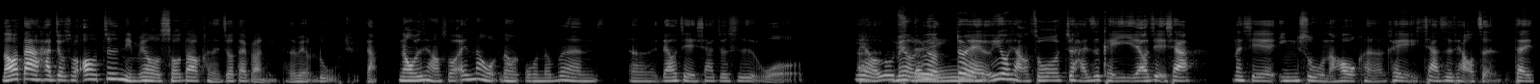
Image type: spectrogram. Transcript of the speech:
然后当然他就说：“哦，就是你没有收到，可能就代表你可能没有录取这样。”那我就想说：“哎、那我能我能不能呃了解一下，就是我呃没有录取没有没有的原因对，因为我想说，就还是可以了解一下那些因素，然后我可能可以下次调整，再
